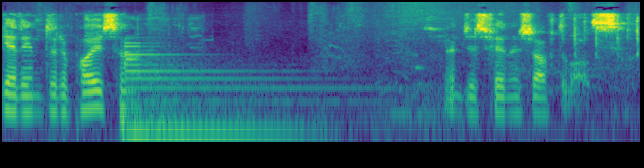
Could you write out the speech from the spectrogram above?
Get into the poison. And just finish off the boss.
